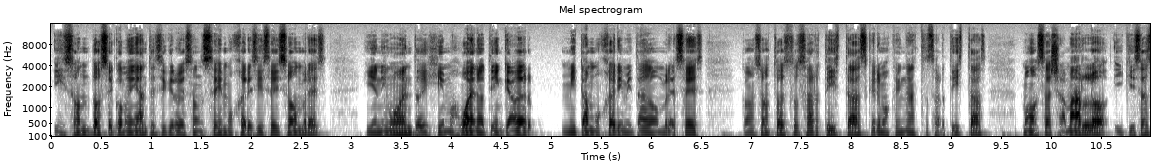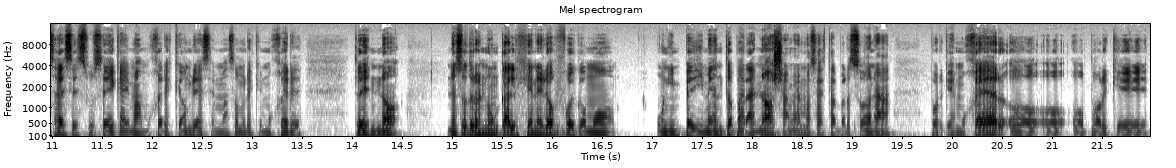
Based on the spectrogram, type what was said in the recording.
y son 12 comediantes y creo que son 6 mujeres y 6 hombres, y en ningún momento dijimos, bueno, tiene que haber mitad mujer y mitad hombres, es, conocemos todos estos artistas, queremos que vengan estos artistas, vamos a llamarlo, y quizás a veces sucede que hay más mujeres que hombres, a veces más hombres que mujeres. Entonces, no, nosotros nunca el género fue como un impedimento para no llamemos a esta persona porque es mujer o, o- o porque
